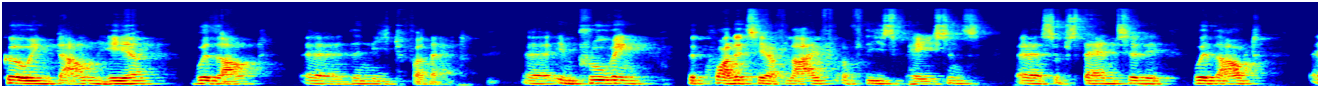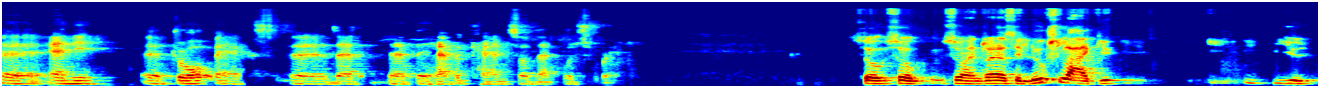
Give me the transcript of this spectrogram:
going down here without uh, the need for that, uh, improving the quality of life of these patients uh, substantially without any uh, drawbacks that that they have a cancer that would spread. So, so, so Andreas, it looks like you, you,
